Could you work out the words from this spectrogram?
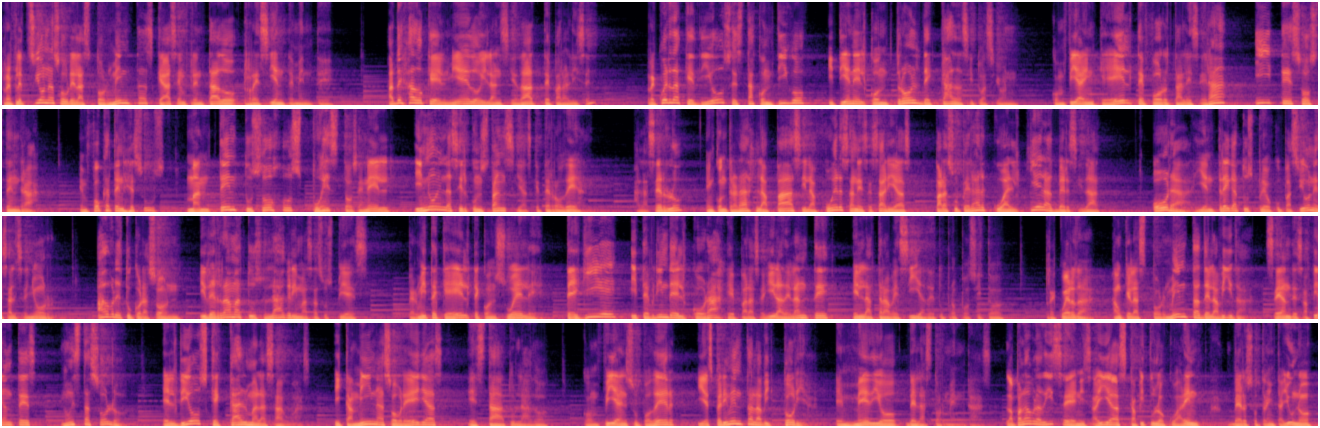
Reflexiona sobre las tormentas que has enfrentado recientemente. ¿Has dejado que el miedo y la ansiedad te paralicen? Recuerda que Dios está contigo y tiene el control de cada situación. Confía en que Él te fortalecerá y te sostendrá. Enfócate en Jesús, mantén tus ojos puestos en Él y no en las circunstancias que te rodean. Al hacerlo, encontrarás la paz y la fuerza necesarias para superar cualquier adversidad. Ora y entrega tus preocupaciones al Señor. Abre tu corazón y derrama tus lágrimas a sus pies. Permite que Él te consuele, te guíe y te brinde el coraje para seguir adelante en la travesía de tu propósito. Recuerda, aunque las tormentas de la vida sean desafiantes, no estás solo. El Dios que calma las aguas y camina sobre ellas está a tu lado. Confía en su poder y experimenta la victoria en medio de las tormentas. La palabra dice en Isaías capítulo 40, verso 31,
